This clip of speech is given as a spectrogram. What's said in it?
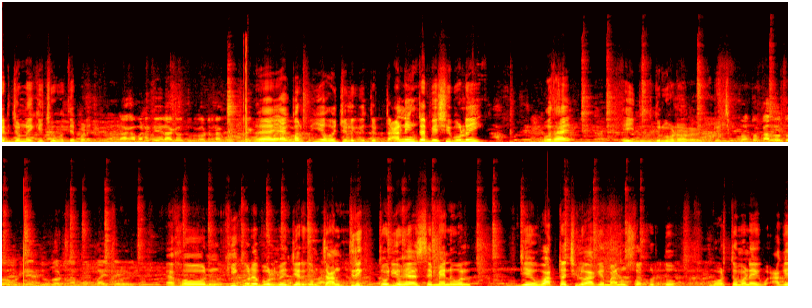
এর জন্যই কিছু হতে পারে। রাঙামাটিতে এর আগেও দুর্ঘটনা ঘটলো হ্যাঁ একবার ইয়ে হয়েছিল কিন্তু টার্নিংটা বেশি বলেই বোধহয় এই দুর্ঘটনাটা ঘটেছে। গতকালও তো ট্রেন দুর্ঘটনা মুম্বাইতে হয়েছে। এখন কি করে বলবেন? যেরকম যান্ত্রিক তৈরি হয়ে আসছে ম্যানুয়াল যে ওয়ার্কটা ছিল আগে মানুষরা করতো বর্তমানে আগে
